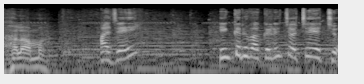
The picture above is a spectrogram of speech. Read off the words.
హలో అమ్మ. అజయ్ ఇంక నువ్వు అక్కడి నుంచి వచ్చేయచ్చు.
